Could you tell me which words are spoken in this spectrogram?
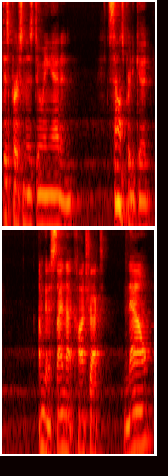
this person is doing it and sounds pretty good. I'm gonna sign that contract now,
